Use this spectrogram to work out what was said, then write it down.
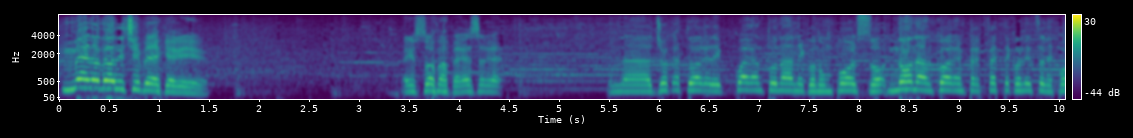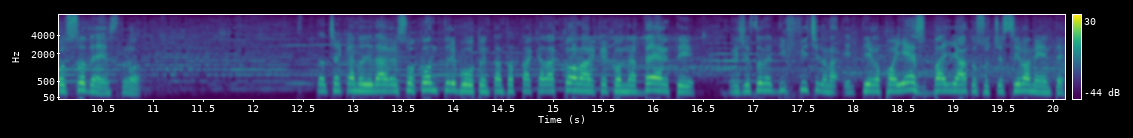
Meno 12 Beccheri. E insomma per essere un uh, giocatore di 41 anni con un polso non ancora in perfette condizioni, polso destro. Sta cercando di dare il suo contributo, intanto attacca la Comark con Berti, ricezione difficile ma il tiro poi è sbagliato successivamente.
